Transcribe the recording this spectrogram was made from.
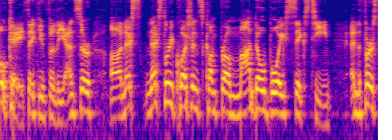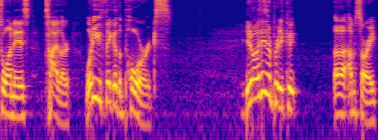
Okay, thank you for the answer. Uh, next, next three questions come from Mondo Boy 16, and the first one is Tyler. What do you think of the Porgs? You know, I think they're pretty cute. Uh, I'm sorry.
